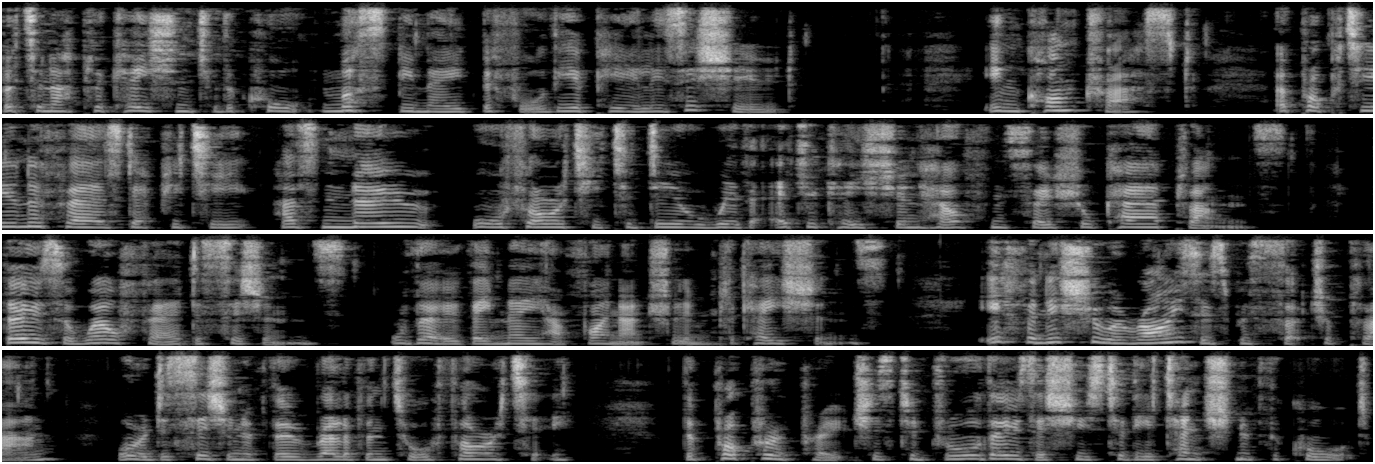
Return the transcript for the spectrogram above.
but an application to the court must be made before the appeal is issued. In contrast, a Property and Affairs Deputy has no authority to deal with education, health, and social care plans. Those are welfare decisions, although they may have financial implications. If an issue arises with such a plan or a decision of the relevant authority, the proper approach is to draw those issues to the attention of the court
